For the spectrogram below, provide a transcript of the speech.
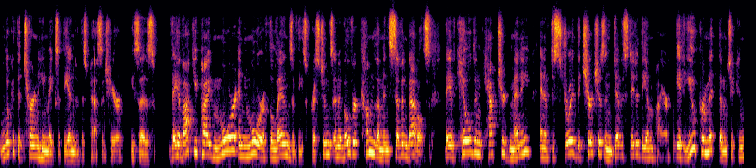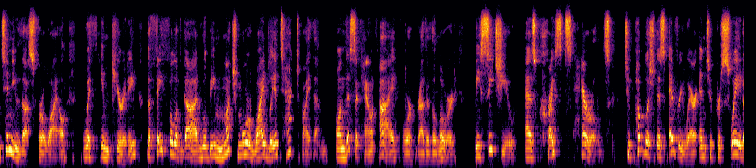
look at the turn he makes at the end of this passage here. He says, They have occupied more and more of the lands of these Christians and have overcome them in seven battles. They have killed and captured many and have destroyed the churches and devastated the empire. If you permit them to continue thus for a while with impurity, the faithful of God will be much more widely attacked by them. On this account, I, or rather the Lord, beseech you as Christ's heralds to publish this everywhere and to persuade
